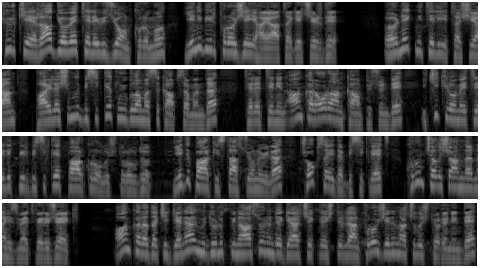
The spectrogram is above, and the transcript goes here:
Türkiye Radyo ve Televizyon Kurumu yeni bir projeyi hayata geçirdi. Örnek niteliği taşıyan paylaşımlı bisiklet uygulaması kapsamında TRT'nin Ankara Orhan kampüsünde 2 kilometrelik bir bisiklet parkuru oluşturuldu. 7 park istasyonuyla çok sayıda bisiklet kurum çalışanlarına hizmet verecek. Ankara'daki Genel Müdürlük binası önünde gerçekleştirilen projenin açılış töreninde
